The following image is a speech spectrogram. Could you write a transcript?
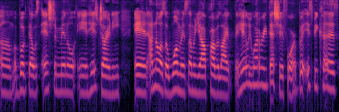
um, a book that was instrumental in his journey. And I know as a woman, some of y'all probably like, the hell you want to read that shit for? But it's because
